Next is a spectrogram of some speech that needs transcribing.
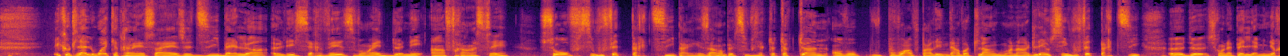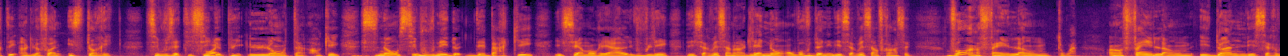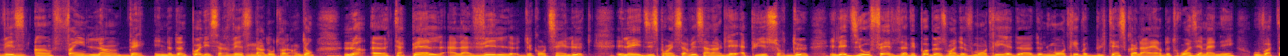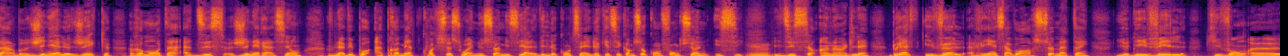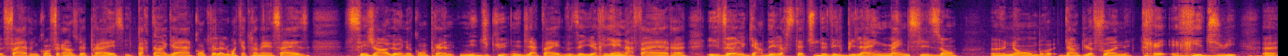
Écoute, la loi 96 dit, ben là, euh, les services vont être donnés en français. Sauf si vous faites partie, par exemple, si vous êtes autochtone, on va vous pouvoir vous parler Mm. dans votre langue ou en anglais. Aussi, vous faites partie euh, de ce qu'on appelle la minorité anglophone historique. Si vous êtes ici Ouais. depuis longtemps, ok? Sinon, si vous venez de débarquer ici à Montréal, et vous voulez des services en anglais, non, on va vous donner des services en français. Va en Finlande, toi. En Finlande, ils donnent les services en finlandais. Ils ne donnent pas les services dans d'autres langues. Donc, là, euh, t'appelles à la ville de Côte-Saint-Luc, et là, ils disent pour un service en anglais, appuyez sur deux. Et là, il dit, au fait, vous n'avez pas besoin de vous montrer, de, de nous montrer votre bulletin scolaire de troisième année ou votre arbre généalogique remontant à dix générations. Vous n'avez pas à promettre quoi que ce soit. Nous sommes ici à la ville de Côte-Saint-Luc et c'est comme ça qu'on fonctionne ici. Ils disent ça en anglais. Bref, ils veulent rien savoir. Ce matin, il y a des villes qui vont euh, faire une conférence de presse. Ils partent en guerre contre la loi 96. Ces gens-là ne comprennent ni du cul ni de la tête. Veut dire, il n'y a rien à faire. Ils veulent garder leur statut de ville bilingue, même s'ils ont un nombre d'anglophones très réduit. Euh,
